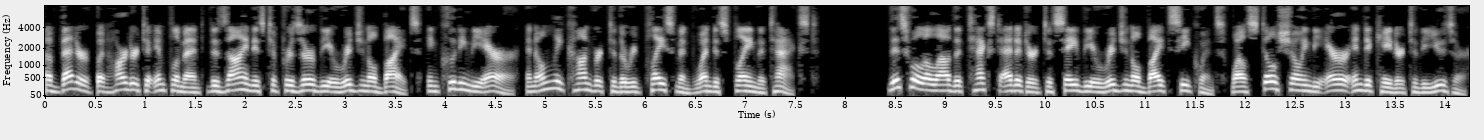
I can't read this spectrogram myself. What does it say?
A better, but harder to implement, design is to preserve the original bytes, including the error, and only convert to the replacement when displaying the text. This will allow the text editor to save the original byte sequence, while still showing the error indicator to the user.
